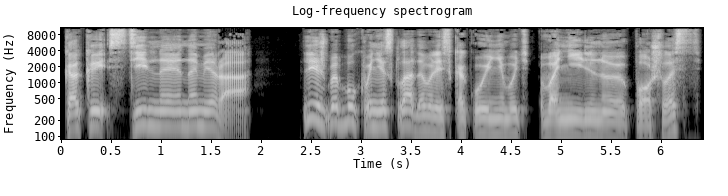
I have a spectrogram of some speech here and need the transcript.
Как и стильные номера, лишь бы буквы не складывались в какую-нибудь ванильную пошлость.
